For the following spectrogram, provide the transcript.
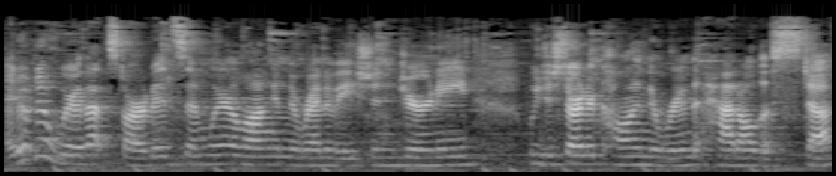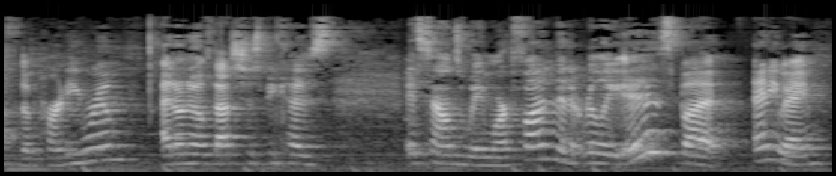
I don't know where that started, somewhere along in the renovation journey. We just started calling the room that had all the stuff the party room. I don't know if that's just because it sounds way more fun than it really is, but anyway,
